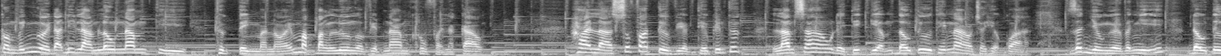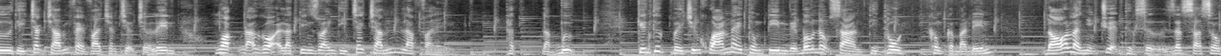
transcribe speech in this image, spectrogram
còn với người đã đi làm lâu năm thì thực tình mà nói mặt bằng lương ở Việt Nam không phải là cao. Hai là xuất phát từ việc thiếu kiến thức, làm sao để tiết kiệm đầu tư thế nào cho hiệu quả. Rất nhiều người vẫn nghĩ đầu tư thì chắc chắn phải vài trăm triệu trở lên, hoặc đã gọi là kinh doanh thì chắc chắn là phải thật là bự. Kiến thức về chứng khoán hay thông tin về bất động sản thì thôi, không cần bàn đến. Đó là những chuyện thực sự rất xa xôi.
